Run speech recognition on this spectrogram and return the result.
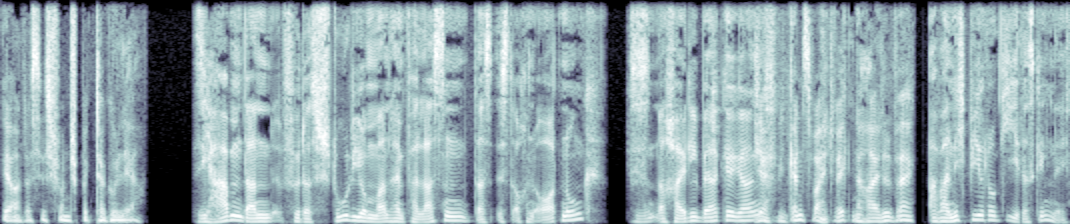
ja, das ist schon spektakulär. Sie haben dann für das Studium Mannheim verlassen, das ist auch in Ordnung. Sie sind nach Heidelberg gegangen? Ja, ich bin ganz weit weg nach Heidelberg. Aber nicht Biologie, das ging nicht.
